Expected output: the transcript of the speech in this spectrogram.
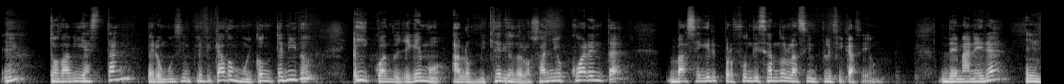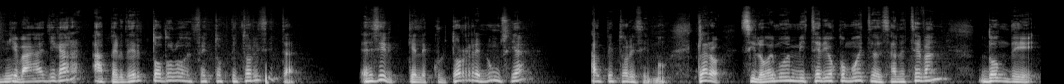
¿eh? todavía están, pero muy simplificados, muy contenidos, y cuando lleguemos a los misterios de los años 40, va a seguir profundizando la simplificación, de manera que van a llegar a perder todos los efectos pictoricistas. Es decir, que el escultor renuncia al pictoricismo. Claro, si lo vemos en misterios como este de San Esteban, donde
